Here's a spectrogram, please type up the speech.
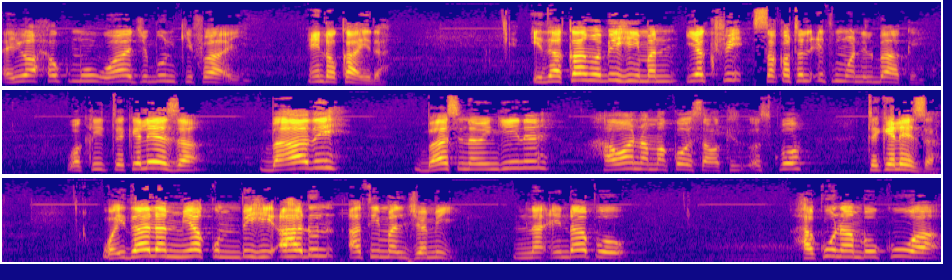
ايوه حكمه واجب كفائي عنده قاعده اذا قام به من يكفي سقط الاثم عن الباقي wakitekeleza baadhi basi na wengine hawana makosa wasipotekeleza. Wa idha lam yakum bihi ahadun athima aljami na endapo hakuna ambokuwa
